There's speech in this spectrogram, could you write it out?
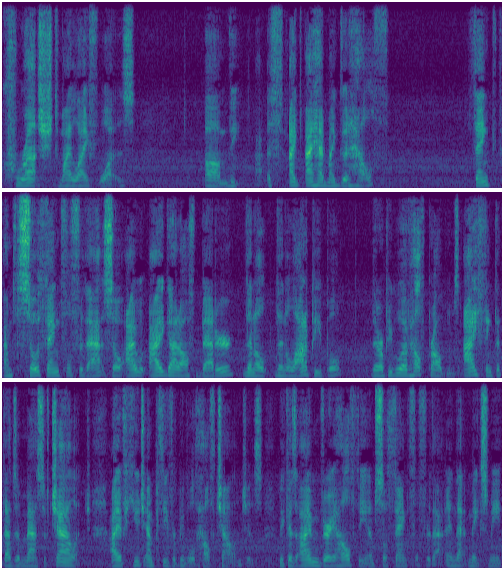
crushed my life was. Um, the I, I had my good health. Thank I'm so thankful for that. So I I got off better than a than a lot of people. There are people who have health problems. I think that that's a massive challenge. I have huge empathy for people with health challenges because I'm very healthy and I'm so thankful for that. And that makes me,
